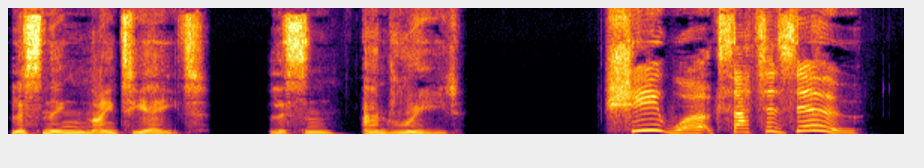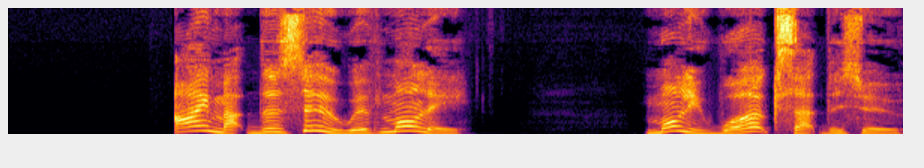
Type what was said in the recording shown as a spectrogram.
Listening 98. Listen and read. She works at a zoo. I'm at the zoo with Molly. Molly works at the zoo.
